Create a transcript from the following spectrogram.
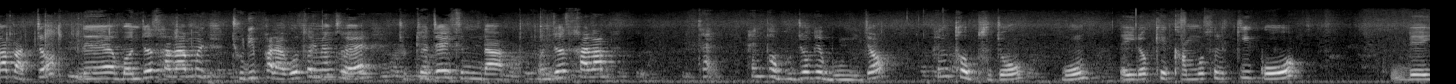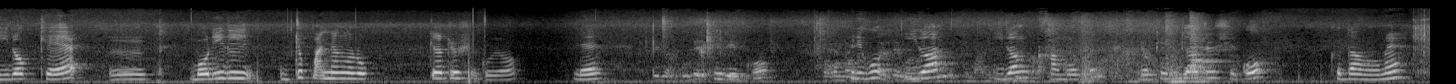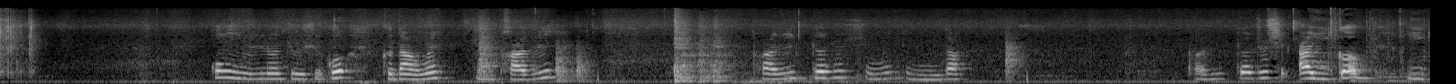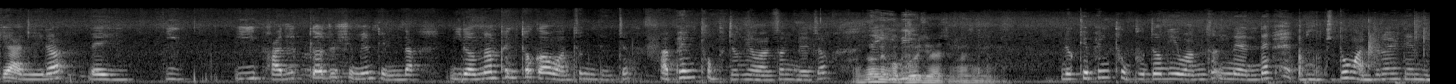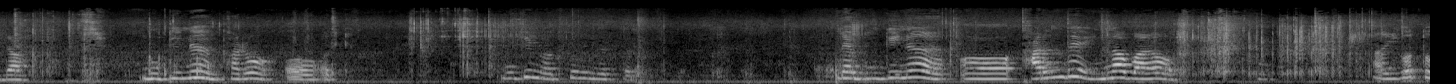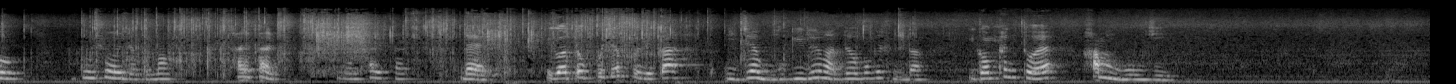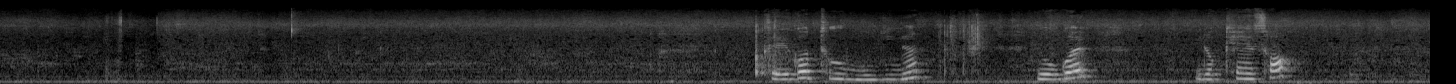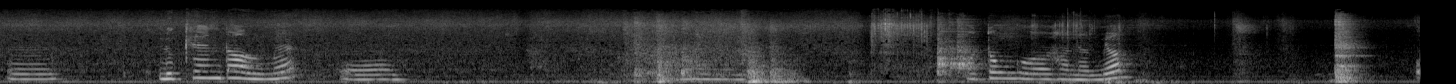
까봤죠? 네, 먼저 사람을 조립하라고 설명서에 적혀져 있습니다. 먼저 사람 탱- 팽터 부족의 몸이죠? 팽터 부족 몸. 네, 이렇게 갑옷을 끼고 네, 이렇게 음, 머리를 이쪽 방향으로 껴주시고요. 네. 그리고 그리고 이런 이런 감옷을 이렇게 껴주시고 그 다음에 꼭 눌러주시고 그 다음에 이 발을 발을 껴주시면 됩니다. 발을 껴주시 아 이거 이게 아니라 네이 이, 이 발을 껴주시면 됩니다. 이러면 팽터가 완성되죠. 아 팽터 부정이 완성되죠. 완성된 거 네, 이- 보여줘야지 완성된 거. 이렇게 팽터 부적이 완성되는데 무기도 만들어야 됩니다. 무기는 바로 어 어떻게 무기는 어떻게 생겼더라? 네 무기는 어 다른 데 있나 봐요. 아 이것도 부셔야 되구나. 살살 이건 살살. 네 이것도 부셨으니까 이제 무기를 만들어 보겠습니다. 이건 팽토의 한 무기. 그리고 두 무기는 요걸 이렇게 해서 음, 이렇게 한 다음에 음, 음, 어떤 걸 하냐면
